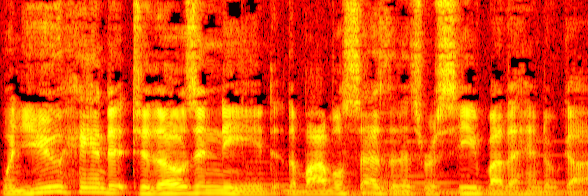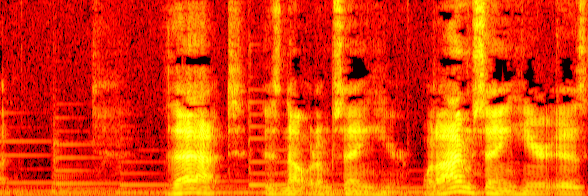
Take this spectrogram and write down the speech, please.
When you hand it to those in need, the Bible says that it's received by the hand of God. That is not what I'm saying here. What I'm saying here is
